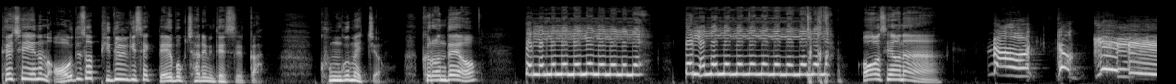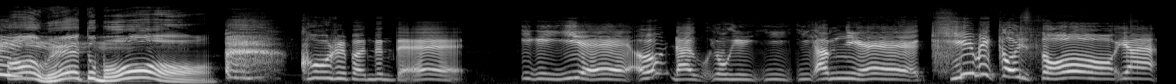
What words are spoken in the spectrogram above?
대체 얘는 어디서 비둘기색 내복 차림이 됐을까? 궁금했죠. 그런데요. 어, 세연아. 나 어떡해. 아, 왜 또 뭐? 거울을 봤는데 이게 이에 어? 나 여기 이, 이 앞니에 김이 껴있어. 야,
